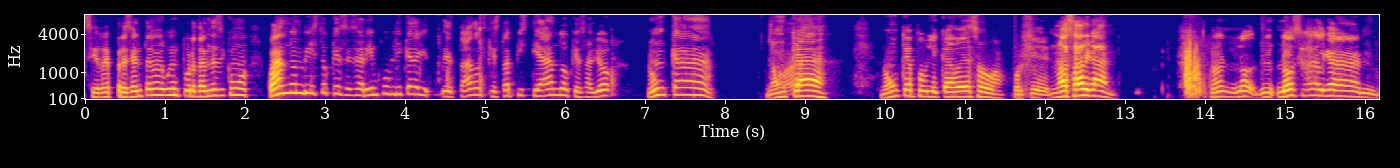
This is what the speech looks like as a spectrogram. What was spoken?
si representan algo importante, así como, ¿cuándo han visto que Cesarín publica estados que está pisteando, que salió? Nunca. Nunca, nunca he publicado eso. Porque no salgan. No, no, no salgan.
